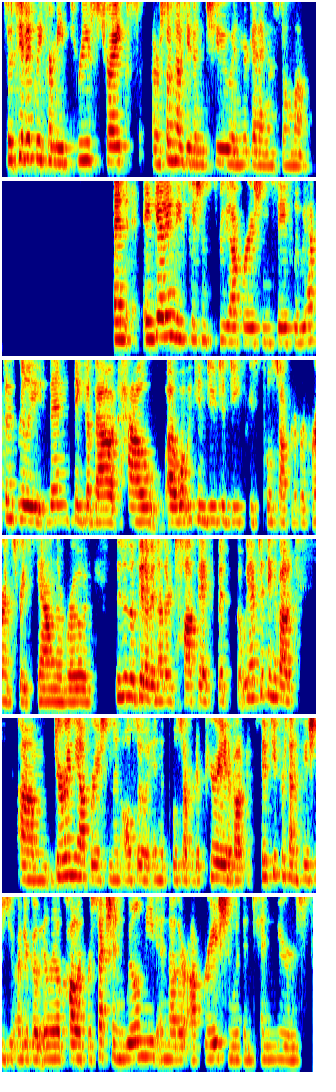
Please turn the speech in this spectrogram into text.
So typically for me, three strikes or sometimes even two, and you're getting a stoma. And in getting these patients through the operation safely, we have to really then think about how uh, what we can do to decrease postoperative recurrence rates down the road. This is a bit of another topic, but but we have to think about um, during the operation, then also in the postoperative period, about 50% of patients who undergo ileocolic resection will need another operation within 10 years.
